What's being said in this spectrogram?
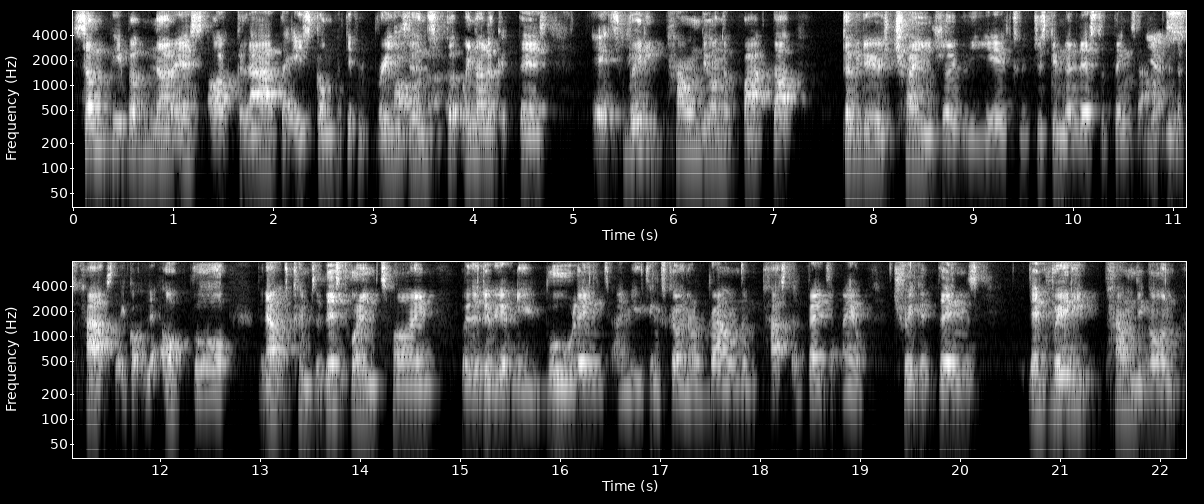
Some people have noticed are glad that he's gone for different oh, reasons, oh, no. but when I look at this, it's really pounding on the fact that WWE has changed over the years. We've just given a list of things that yes. happened in the past that they got let off for, and now it's come to this point in time where the WWE have new rulings and new things going on around them, past events that may have triggered things. They're really pounding on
